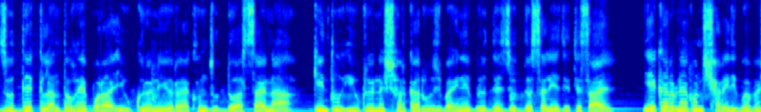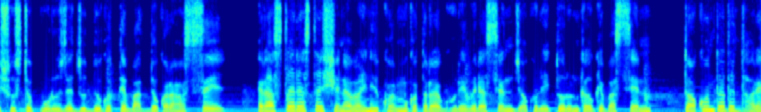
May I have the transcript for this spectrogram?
যুদ্ধে ক্লান্ত হয়ে পড়া ইউক্রেনীয়রা এখন যুদ্ধ আর চায় না। কিন্তু ইউক্রেনের সরকার রুশ বাহিনীর বিরুদ্ধে যুদ্ধ চালিয়ে যেতে চায়। এ কারণে এখন শারীরিকভাবে সুস্থ পুরুষদের যুদ্ধ করতে বাধ্য করা হচ্ছে। রাস্তায় রাস্তায় সেনাবাহিনীর কর্মকর্তারা ঘুরে বেড়াচ্ছেন যখনই তরুণ কাউকে পাচ্ছেন। তখন তাদের ধরে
